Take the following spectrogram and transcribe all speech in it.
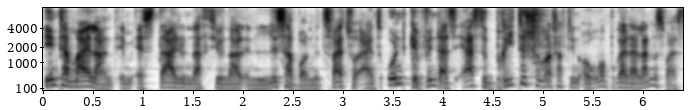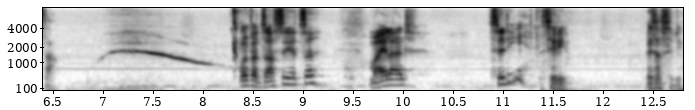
Inter Mailand im Estadio Nacional in Lissabon mit 2 zu 1 und gewinnt als erste britische Mannschaft den Europapokal der Landesmeister. Und was sagst du jetzt? Mailand City? City. Ist das City.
